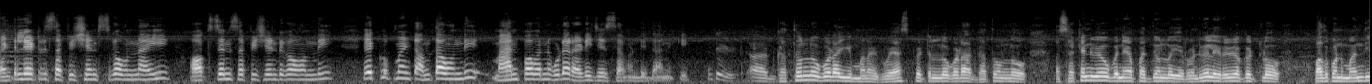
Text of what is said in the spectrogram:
వెంటిలేటర్ సఫిషియెంట్స్గా ఉన్నాయి ఆక్సిజన్ సఫిషియెంట్గా ఉంది ఎక్విప్మెంట్ అంతా ఉంది మ్యాన్ పవర్ని కూడా రెడీ చేశామండి దానికి. అంటే గతంలో కూడా ఈ మన హాస్పిటల్లో కూడా గతంలో సెకండ్ వేవ్ నేపథ్యంలో రెండు వేల ఇరవై ఒకటిలో పదకొండు మంది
